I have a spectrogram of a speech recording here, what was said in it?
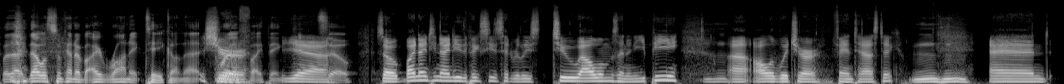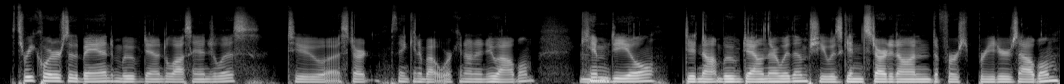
But that, that was some kind of ironic take on that Sure. riff, I think. Yeah. So So by 1990, the Pixies had released two albums and an EP, uh, all of which are fantastic. hmm And three quarters of the band moved down to Los Angeles to uh, start thinking about working on a new album. Kim Mhm. Deal did not move down there with them. She was getting started on the first Breeders album.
